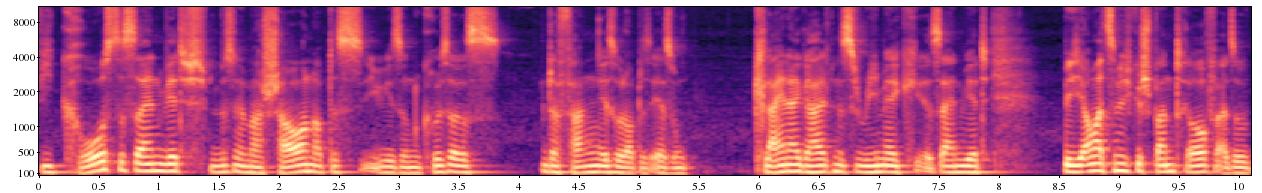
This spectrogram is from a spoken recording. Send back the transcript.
Wie groß das sein wird, müssen wir mal schauen, ob das irgendwie so ein größeres Unterfangen ist oder ob das eher so ein kleiner gehaltenes Remake sein wird. Bin ich auch mal ziemlich gespannt drauf. Also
